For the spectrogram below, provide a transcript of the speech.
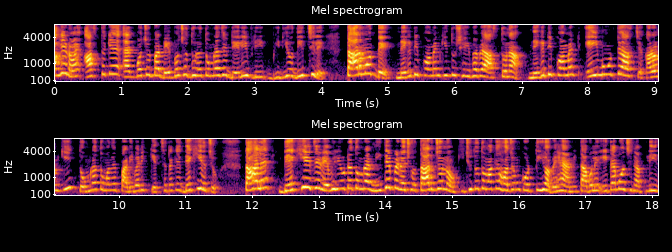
আগে নয়, আজ থেকে এক বছর বা দেড় বছর ধরে তোমরা যে ডেলি ভিডিও দিচ্ছিলে, তার মধ্যে নেগেটিভ কমেন্ট কিন্তু সেইভাবে আসতো না। নেগেটিভ কমেন্ট এই মুহূর্তে আসছে। কারণ কি? তোমরা তোমাদের পারিবারিক কেচ্ছাটাকে দেখিয়েছো। তাহলে দেখিয়ে যে রেভিনিউটা তোমরা নিতে পেরেছ, তার জন্য কিছু তো তোমাকে হজম করতেই হবে। হ্যাঁ আমি তা বলে এটা বলছি না। প্লিজ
